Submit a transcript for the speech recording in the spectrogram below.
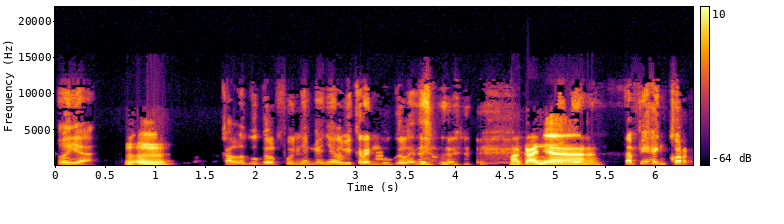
Oh iya, Mm-mm. kalau Google punya kayaknya lebih keren Google aja. Makanya Tapi Anchor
